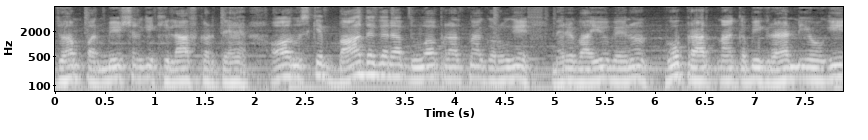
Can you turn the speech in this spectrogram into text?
जो हम परमेश्वर के खिलाफ करते हैं। और उसके बाद अगर आप दुआ प्रार्थना करोगे, मेरे भाइयों बहनों, वो प्रार्थना कभी ग्रहण नहीं होगी,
